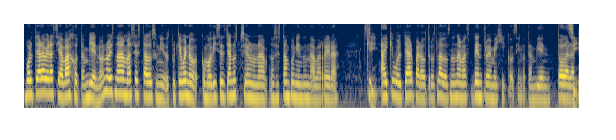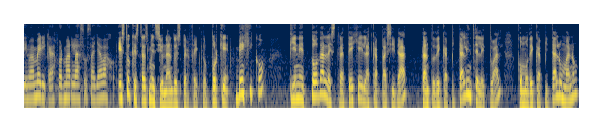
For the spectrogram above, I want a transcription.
voltear a ver hacia abajo también, ¿no? No es nada más Estados Unidos, porque bueno, como dices, ya nos pusieron una, nos están poniendo una barrera que hay que voltear para otros lados, no nada más dentro de México, sino también toda Latinoamérica, formar lazos allá abajo. Esto que estás mencionando es perfecto, porque México tiene toda la estrategia y la capacidad tanto de capital intelectual como de capital humano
